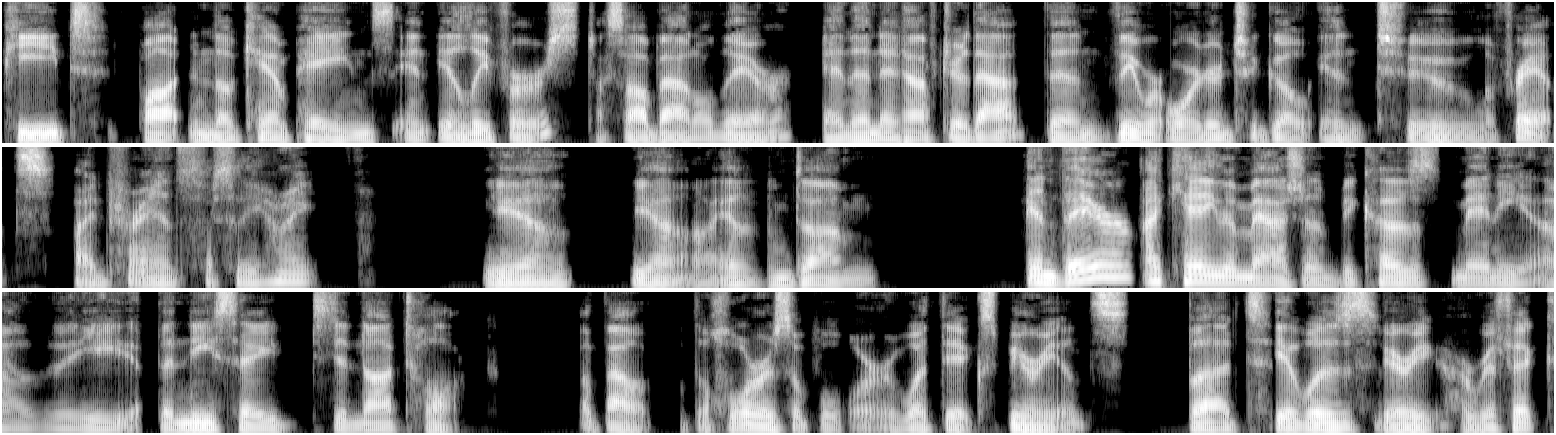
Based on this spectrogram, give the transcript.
Pete fought in the campaigns in Italy first. I saw a battle there. And then after that, then they were ordered to go into France. Fight France. I see, right. Yeah. Yeah. And, um, and there I can't even imagine because many of the, the Nisei did not talk about the horrors of war, what they experienced, but it was very horrific.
